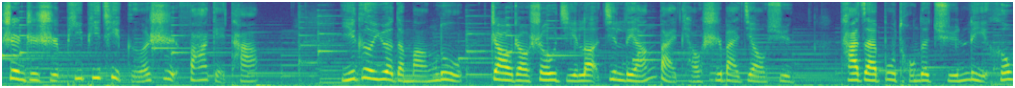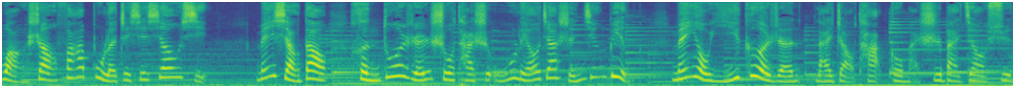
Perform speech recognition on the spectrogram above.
甚至是 PPT 格式发给他。一个月的忙碌，赵赵收集了近两百条失败教训，他在不同的群里和网上发布了这些消息。没想到很多人说他是无聊加神经病。没有一个人来找他购买失败教训。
